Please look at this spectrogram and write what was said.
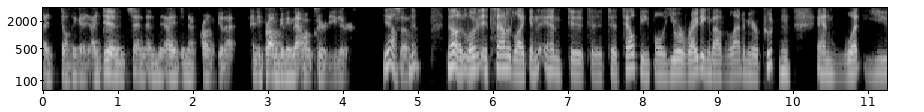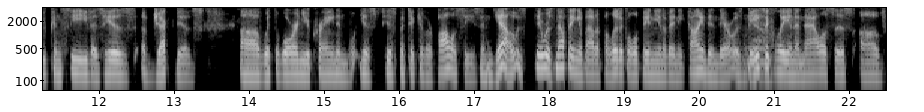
I don't think I, I didn't, and, and I didn't have problem get that, any problem getting that one cleared either. Yeah. So no, no it, it sounded like and and to to to tell people you were writing about Vladimir Putin and what you conceive as his objectives uh, with the war in Ukraine and his his particular policies. And yeah, it was there was nothing about a political opinion of any kind in there. It was basically yeah. an analysis of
